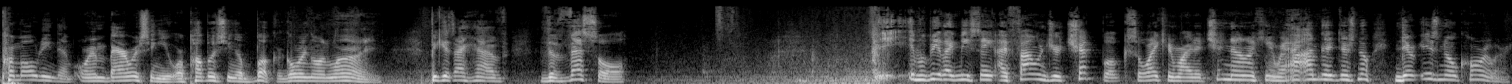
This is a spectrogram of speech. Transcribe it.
promoting them or embarrassing you or publishing a book or going online because I have the vessel. It would be like me saying, "I found your checkbook, so I can write a check." No, I can't write. I, there's no, there is no corollary.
